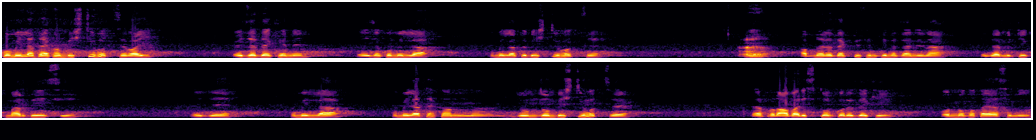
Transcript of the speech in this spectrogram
কুমিল্লাতে এখন বৃষ্টি হচ্ছে ভাই। এই যে দেখে নিন, এই যে কুমিল্লা, কুমিল্লাতে বৃষ্টি হচ্ছে। আপনারা দেখতেছেন কিনা জানি না, এই যে আমি টিক মার দিয়েছি। এই যে কুমিল্লা, কুমিল্লাতে এখন জুম জুম বৃষ্টি হচ্ছে। তারপর আবার স্ক্রল করে দেখি, অন্য কোথায় আসেনি।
